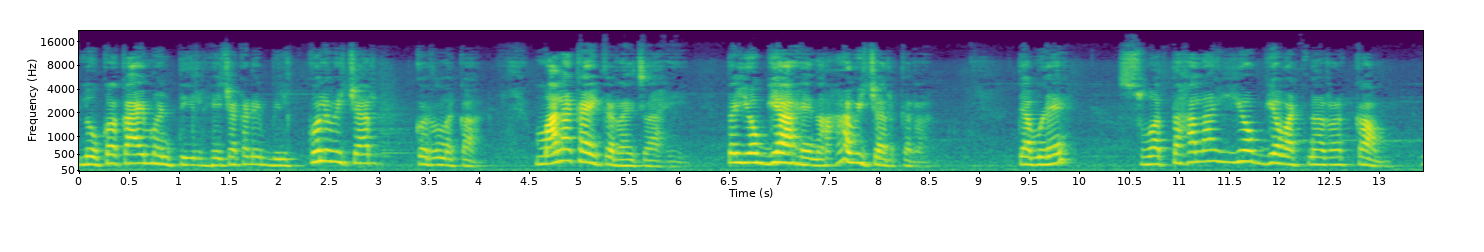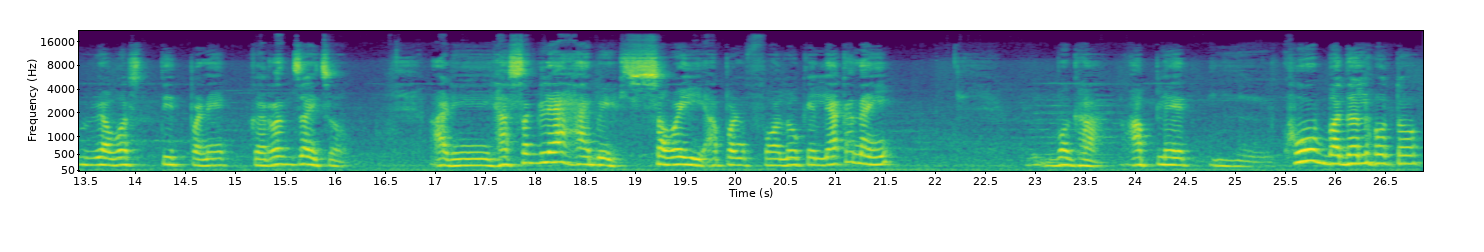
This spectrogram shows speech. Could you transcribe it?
लोक काय म्हणतील ह्याच्याकडे बिलकुल विचार करू नका. मला काय करायचं आहे? तर योग्य आहे ना हा विचार करा. त्यामुळे स्वतःला योग्य वाटणारं काम व्यवस्थितपणे करत जायचं. आणि ह्या सगळ्या हॅबिट्स सवयी आपण फॉलो केल्या का नाही? बघा आपले खूप बदल होतो.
